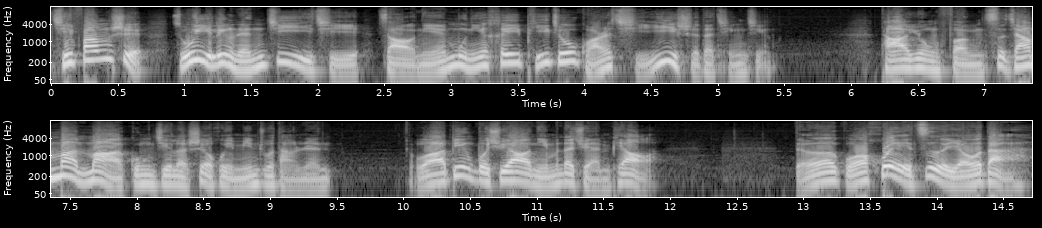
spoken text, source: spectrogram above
其方式足以令人记忆起早年慕尼黑啤酒馆起义时的情景。他用讽刺加谩骂攻击了社会民主党人：“我并不需要你们的选票。”德国会自由的，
